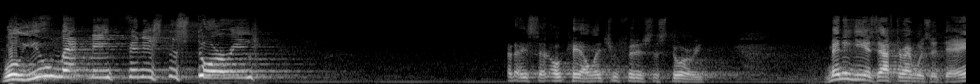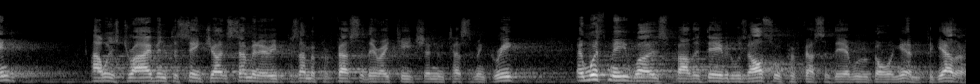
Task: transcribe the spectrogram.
will you let me finish the story? And I said, Okay, I'll let you finish the story. Many years after I was ordained, I was driving to St. John's Seminary because I'm a professor there. I teach uh, New Testament Greek. And with me was Father David, who was also a professor there. We were going in together.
